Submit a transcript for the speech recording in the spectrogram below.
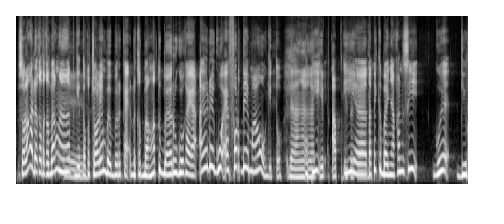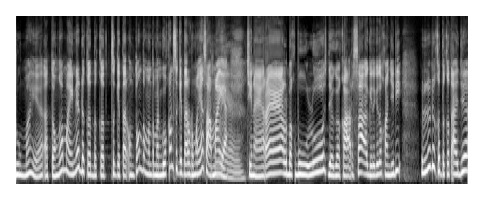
soalnya gak deket-deket banget Iya. gitu kecuali yang bener kayak deket banget tuh baru gue kayak ayo deh gue effort deh mau gitu Udah nggak- nggak keep up gitu iya kan. tapi kebanyakan sih gue di rumah ya atau enggak mainnya deket-deket sekitar untung teman-teman gue kan sekitar rumahnya sama Sama, ya iya. Cinere, Lebak Bulus, Jaga Karsa gitu-gitu kan jadi udah deket-deket aja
